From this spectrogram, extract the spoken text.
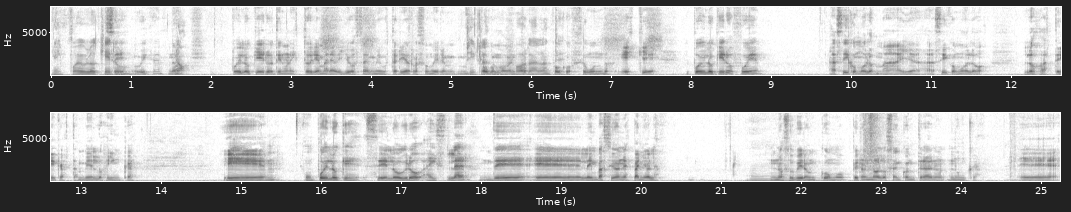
¿El pueblo Quero? ¿Sí? ¿Ubicas? No. El pueblo Quero tiene una historia maravillosa y me gustaría resumir en pocos momentos, pocos segundos. Es que el pueblo Quero fue, así como los mayas, así como los, los aztecas, también los incas, eh, un pueblo que se logró aislar de eh, la invasión española. No mm. supieron cómo, pero no los encontraron nunca. Eh,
